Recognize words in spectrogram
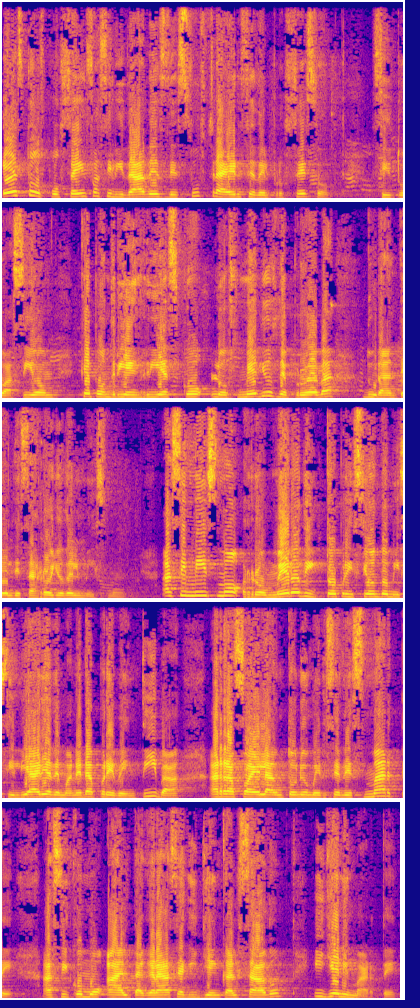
estos poseen facilidades de sustraerse del proceso, situación que pondría en riesgo los medios de prueba durante el desarrollo del mismo. Asimismo, Romero dictó prisión domiciliaria de manera preventiva a Rafael Antonio Mercedes Marte, así como a Altagracia Guillén Calzado y Jenny Marte,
